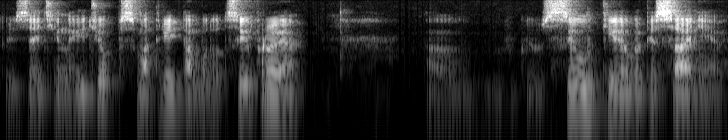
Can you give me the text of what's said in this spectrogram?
То есть зайти на YouTube, посмотреть, там будут цифры, э, ссылки в описании,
